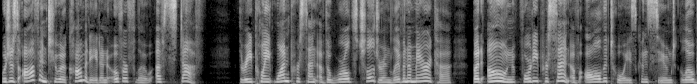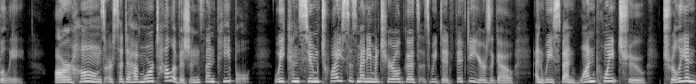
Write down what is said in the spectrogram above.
which is often to accommodate an overflow of stuff. 3.1% of the world's children live in America, but own 40% of all the toys consumed globally. Our homes are said to have more televisions than people. We consume twice as many material goods as we did 50 years ago, and we spend $1.2 trillion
